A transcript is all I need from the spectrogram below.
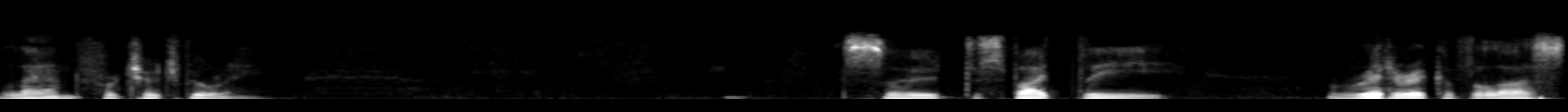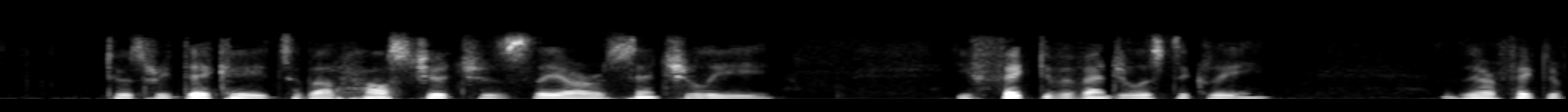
land for church building. So, despite the rhetoric of the last two or three decades about house churches, they are essentially effective evangelistically, they're effective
